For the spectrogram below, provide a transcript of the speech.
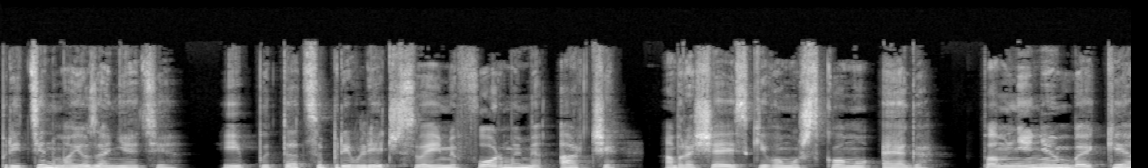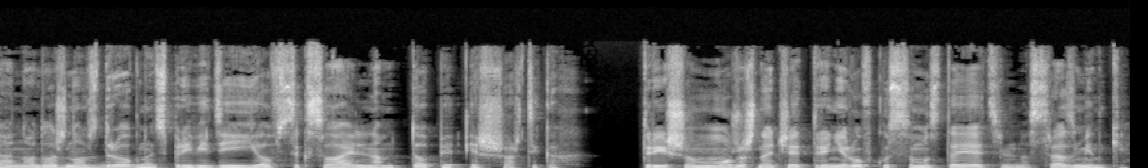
прийти на мое занятие и пытаться привлечь своими формами Арчи, обращаясь к его мужскому эго. По мнению Бекки, оно должно вздрогнуть при виде ее в сексуальном топе и шортиках. «Триша, можешь начать тренировку самостоятельно, с разминки?»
